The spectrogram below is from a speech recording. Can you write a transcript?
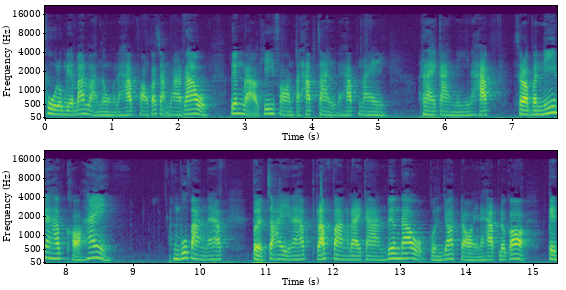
ครูโรงเรียนบ้านหวานโนนะครับ ฟอร์มก็จะมาเล่าเรื่องราวที่ฟอร์มประทับใจนะครับในรายการนี้นะครับ สำหรับวันนี้นะครับขอให้คุณผู้ฟังนะครับ เปิดใจนะครับรับฟังรายการเรื่องเล่าบนยอดดอยนะครับ แล้วก็เป็น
